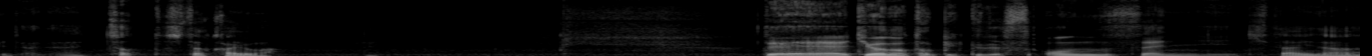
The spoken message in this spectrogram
みたいなねちょっとした会話。で今日のトピックです。温泉に行きたいな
